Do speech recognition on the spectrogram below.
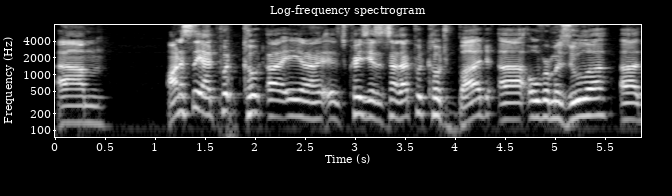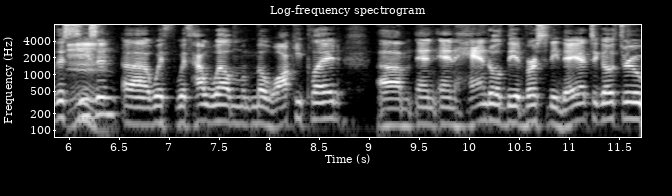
Um, honestly, I'd put coach. Uh, you know, as crazy as it sounds, I'd put Coach Bud uh, over Mazzulla uh, this mm. season uh, with with how well M- Milwaukee played um, and and handled the adversity they had to go through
